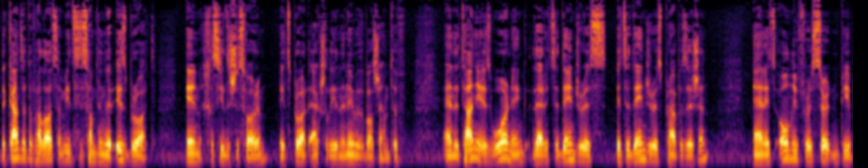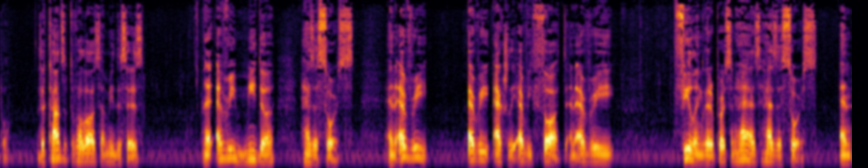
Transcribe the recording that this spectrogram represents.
The concept of ha'alas hamidos is something that is brought in Chassidish Svarim. It's brought actually in the name of the Baal Shem Tov. And the Tanya is warning that it's a dangerous, it's a dangerous proposition, and it's only for certain people. The concept of ha'alas hamidos is that every midah has a source, and every, every actually every thought and every feeling that a person has has a source and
